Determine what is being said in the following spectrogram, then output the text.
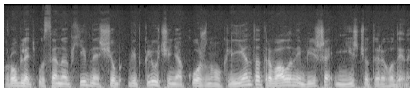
роблять усе необхідне, щоб відключення кожного клієнта тривало не більше ніж 4 години.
